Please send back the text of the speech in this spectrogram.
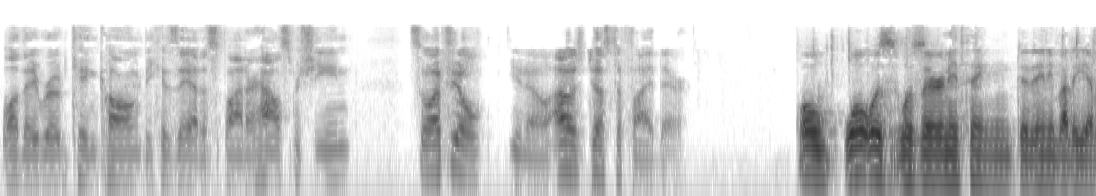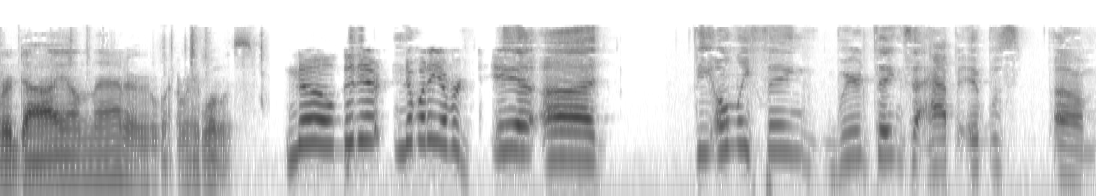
while they rode king kong because they had a splatterhouse machine so i feel you know i was justified there Well, what was was there anything? Did anybody ever die on that, or what, I mean, what was? No, there, nobody ever. Uh, the only thing, weird things that happened, it was um,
